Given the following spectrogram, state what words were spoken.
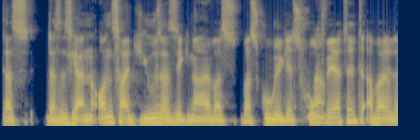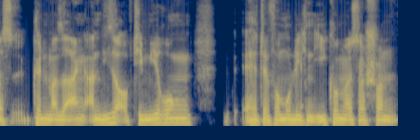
das, das ist ja ein On-Site-User-Signal, was, was Google jetzt hochwertet. Aber das könnte man sagen, an dieser Optimierung hätte vermutlich ein E-Commercer schon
